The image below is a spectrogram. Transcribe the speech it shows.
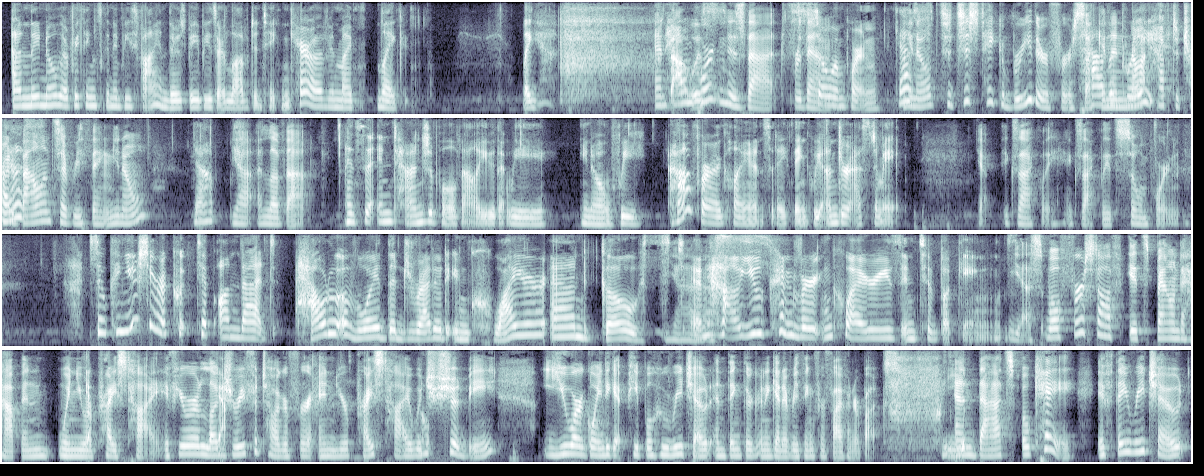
And they know everything's going to be fine. Those babies are loved and taken care of in my like, like. Yeah and how important is that for them? So important. Yes. You know, to just take a breather for a second a and break. not have to try yes. to balance everything, you know? Yeah. Yeah, I love that. It's the intangible value that we, you know, we have for our clients that I think we underestimate. Yeah, exactly. Exactly. It's so important. So, can you share a quick tip on that? How to avoid the dreaded inquire and ghost, yes. and how you convert inquiries into bookings? Yes. Well, first off, it's bound to happen when you are priced high. If you're a luxury photographer and you're priced high, which oh. you should be, you are going to get people who reach out and think they're going to get everything for 500 bucks. Yep. And that's okay. If they reach out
